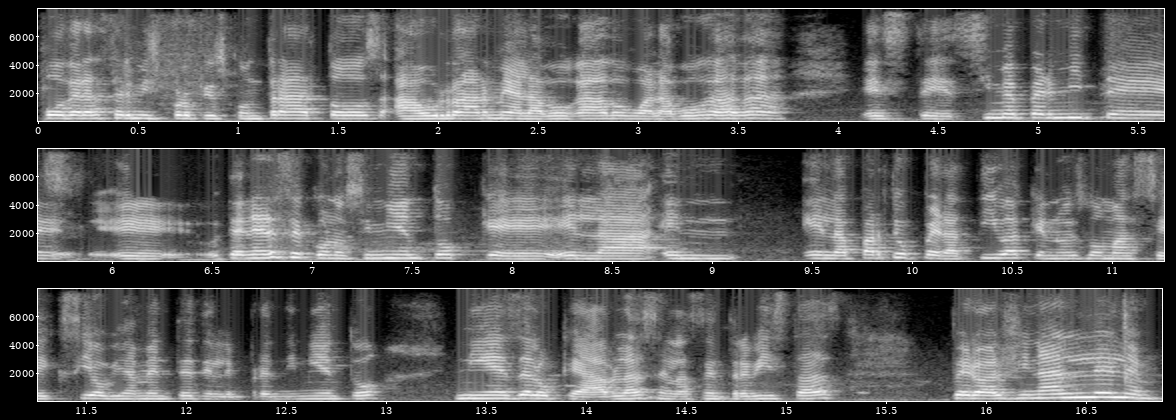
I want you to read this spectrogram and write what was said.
poder hacer mis propios contratos, ahorrarme al abogado o a la abogada. Este, sí me permite eh, tener ese conocimiento que en la, en, en la parte operativa, que no es lo más sexy, obviamente, del emprendimiento, ni es de lo que hablas en las entrevistas, pero al final el,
